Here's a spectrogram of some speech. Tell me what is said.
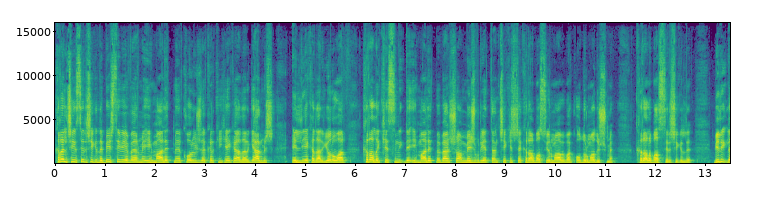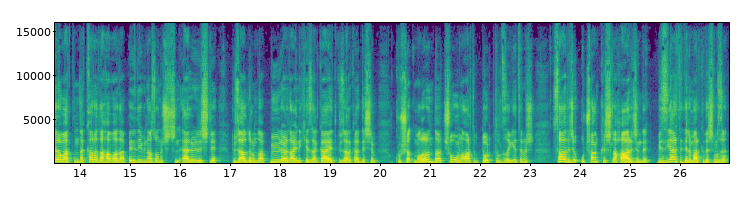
Kraliçeyi seri şekilde 5 seviye verme ihmal etme. Koruyucu da 42'ye kadar gelmiş. 50'ye kadar yolu var. Kralı kesinlikle ihmal etme. Ben şu an mecburiyetten çekişle kral basıyorum abi bak o duruma düşme. Kralı bas seri şekilde. Birliklere baktığımda karada havada belediye binası 13 için elverişli güzel durumda. Büyüler de aynı keza gayet güzel kardeşim. Kuşatmaların da çoğunu artık 4 yıldıza getirmiş. Sadece uçan kışla haricinde. Bir ziyaret edelim arkadaşımızı.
